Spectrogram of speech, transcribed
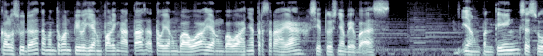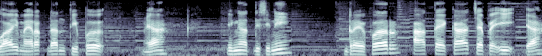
Kalau sudah teman-teman pilih yang paling atas atau yang bawah yang bawahnya terserah ya. Situsnya bebas. Yang penting sesuai merek dan tipe ya. Ingat di sini driver ATK CPI ya.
